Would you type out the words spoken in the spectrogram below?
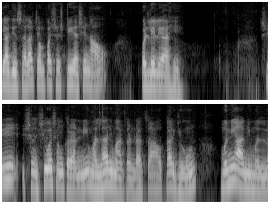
या दिवसाला चंपाषष्ठी असे नाव पडलेले आहे. श्री श शिवशंकरांनी मल्हारी मार्तंडाचा अवतार घेऊन मनी आणि मल्ल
